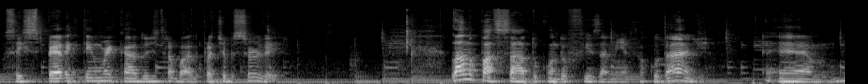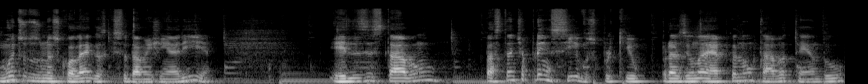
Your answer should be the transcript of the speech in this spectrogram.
você espera que tenha um mercado de trabalho para te absorver. Lá no passado, quando eu fiz a minha faculdade, é, muitos dos meus colegas que estudavam engenharia, eles estavam bastante apreensivos, porque o Brasil na época não estava tendo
